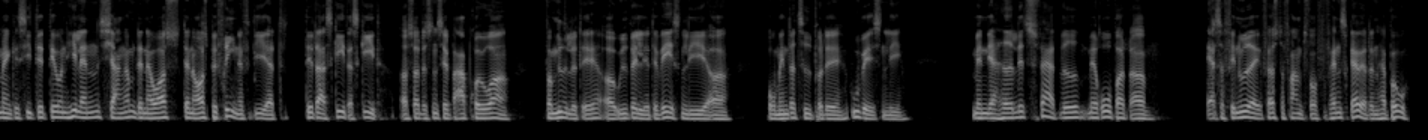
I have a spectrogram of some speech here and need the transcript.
man kan sige, det, det er jo en helt anden genre, men den er jo også, den er også befriende, fordi at det, der er sket, er sket, og så er det sådan set bare at prøve at formidle det og udvælge det væsentlige og bruge mindre tid på det uvæsentlige. Men jeg havde lidt svært ved med Robert at altså finde ud af først og fremmest, hvorfor fanden skrev jeg den her bog?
